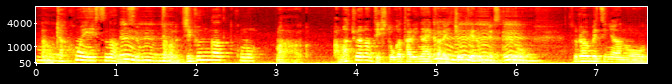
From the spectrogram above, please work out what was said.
あの脚本演出なんですよ、うんうんうんだから自分がこのまあアマチュアなんて人が足りないから一応出るんですけど、うんうんうんそれは別にあの、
